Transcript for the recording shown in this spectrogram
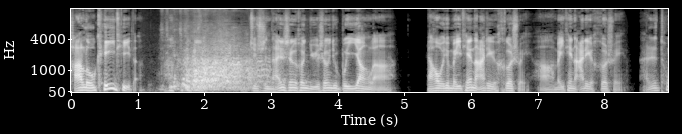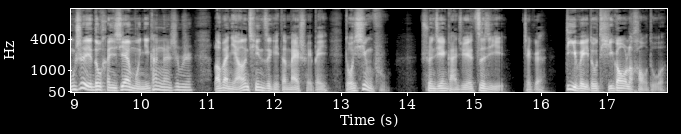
Hello Kitty 的，就是男生和女生就不一样了啊。然后我就每天拿这个喝水啊，每天拿这个喝水，反正同事也都很羡慕。你看看是不是？老板娘亲自给他买水杯，多幸福！瞬间感觉自己这个地位都提高了好多。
